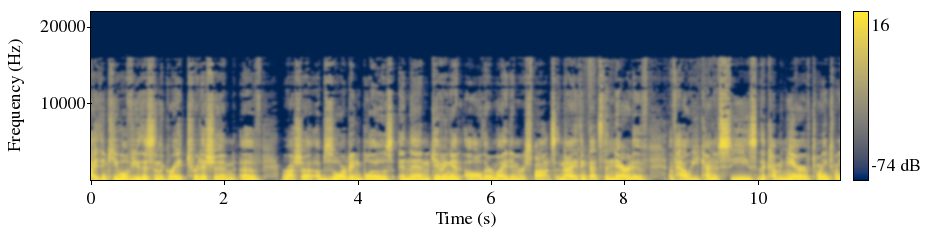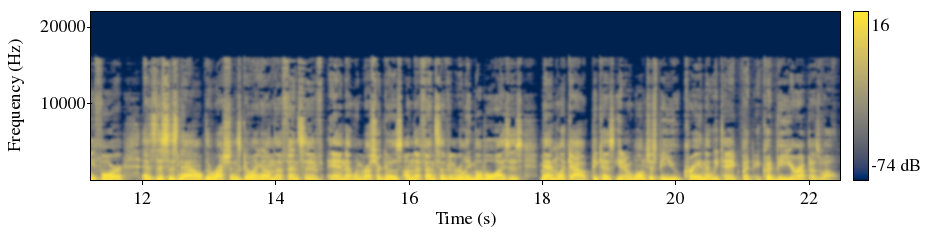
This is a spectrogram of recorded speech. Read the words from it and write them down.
I think he will view this in the great tradition of Russia absorbing blows and then giving it all their might in response. And I think that's the narrative of how he kind of sees the coming year of 2024 as this is now the Russians going on the offensive and that when Russia goes on the offensive and really mobilizes, man, look out because, you know, it won't just be Ukraine that we take, but it could be Europe as well.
